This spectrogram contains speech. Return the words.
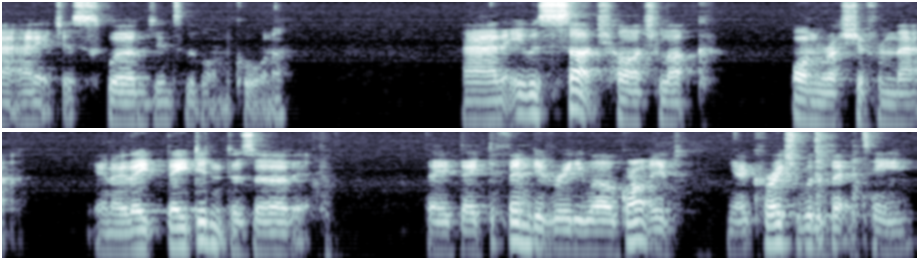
and it just squirms into the bottom corner. And it was such harsh luck on Russia from that. You know, they, they didn't deserve it. They they defended really well. Granted, you know, Croatia were the better team,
